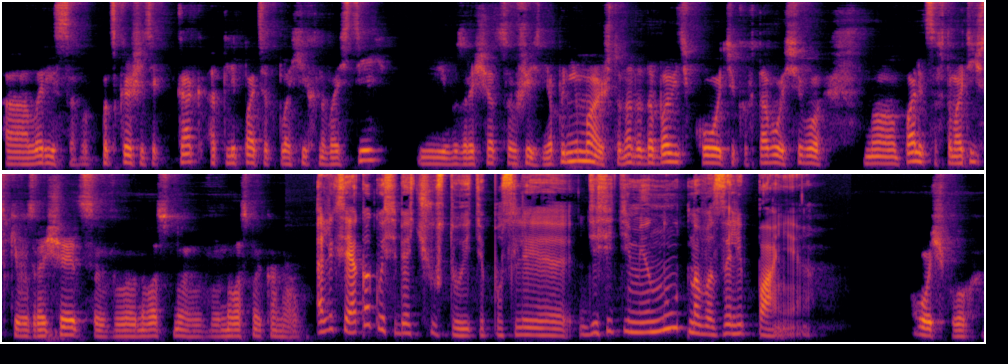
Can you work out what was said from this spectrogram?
А, Лариса, подскажите, как отлипать от плохих новостей и возвращаться в жизнь. Я понимаю, что надо добавить котиков, того всего, но палец автоматически возвращается в новостной, в новостной канал. Алексей, а как вы себя чувствуете после 10-минутного залипания? Очень плохо,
